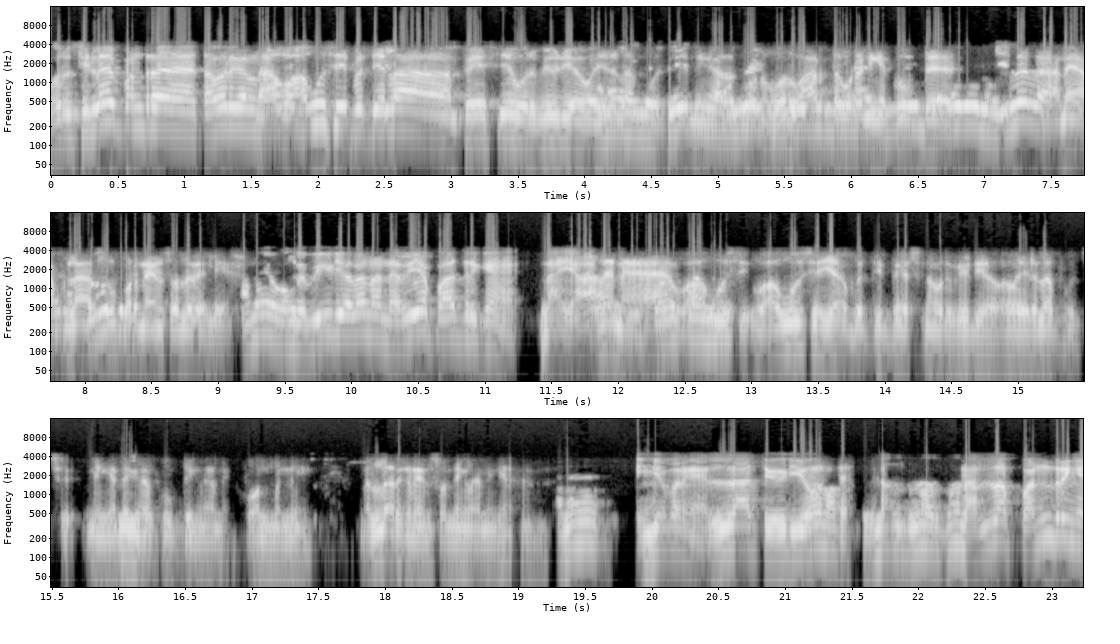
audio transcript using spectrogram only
ஒரு சிலர் பண்ற தவறுகள் நான் வவுசியை பத்தி எல்லாம் பேசி ஒரு வீடியோ வைரலா போச்சு. நீங்க அதுக்கு ஒரு ஒரு வார்த்தை கூட நீங்க கூப்பிட்டு இல்ல. இல்ல நானே அப்படிலாம் சூப்பர் நேன்னு சொல்லவே இல்லையே. அண்ணே உங்க வீடியோலாம் நான் நிறைய பாத்திருக்கேன் நான் யாரும் வவுசி வவுசி ஐயா பத்தி பேசின ஒரு வீடியோ வைரலா போச்சு. நீங்க என்னைக்கா கூப்பிட்டீங்களா எனக்கு ஃபோன் பண்ணி. நல்லா இருக்குன்னு சொன்னீங்களா நீங்க? அண்ணே, இங்க பாருங்க எல்லாத்து வீடியோ நான் பார்த்துட்டு தான் இருக்கேன். நல்லா பண்றீங்க.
